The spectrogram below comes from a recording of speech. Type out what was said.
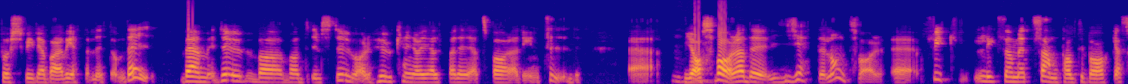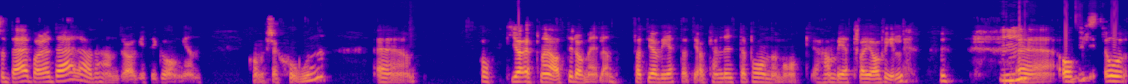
Först vill jag bara veta lite om dig. Vem är du? Vad, vad drivs du av? Hur kan jag hjälpa dig att spara din tid? Eh, mm. Jag svarade jättelångt svar, eh, fick liksom ett samtal tillbaka, så där, bara där hade han dragit igång en konversation. Eh, och jag öppnar alltid de mejlen för att jag vet att jag kan lita på honom och han vet vad jag vill. Mm. och, och,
